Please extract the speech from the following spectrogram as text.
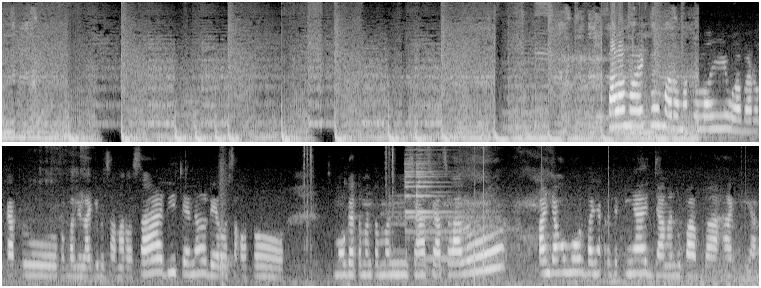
Assalamualaikum warahmatullahi wabarakatuh. Kembali lagi bersama Rosa di channel Derosa Oto Semoga teman-teman sehat-sehat selalu. Panjang umur, banyak rezekinya, jangan lupa bahagia.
